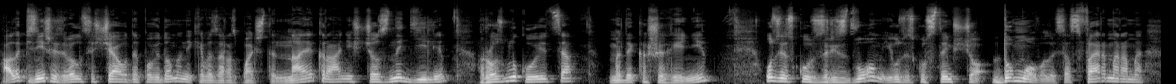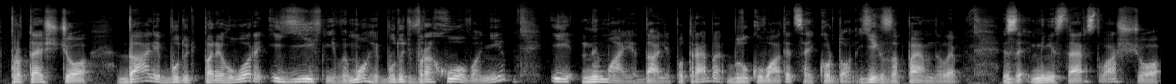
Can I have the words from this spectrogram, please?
Але пізніше з'явилося ще одне повідомлення, яке ви зараз бачите на екрані, що з неділі розблокується медика Шегині у зв'язку з Різдвом і у зв'язку з тим, що домовилися з фермерами про те, що далі будуть переговори і їхні вимоги будуть враховані, і немає далі потреби блокувати цей кордон. Їх запевнили з міністерства, що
